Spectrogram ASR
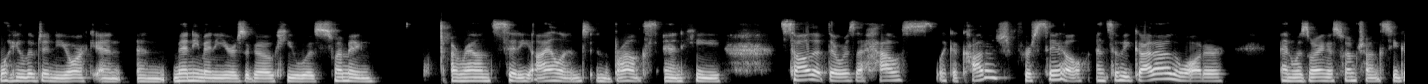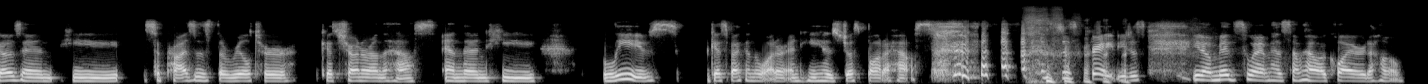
well he lived in new york and and many many years ago he was swimming around City Island in the Bronx, and he saw that there was a house, like a cottage for sale. And so he got out of the water and was wearing his swim trunks. He goes in, he surprises the realtor, gets shown around the house, and then he leaves, gets back in the water, and he has just bought a house. it's just great. He just, you know, mid swim has somehow acquired a home.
